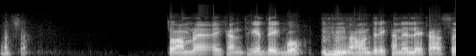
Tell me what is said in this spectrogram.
আচ্ছা। তো আমরা এখান থেকে দেখব, আমাদের এখানে লেখা আছে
